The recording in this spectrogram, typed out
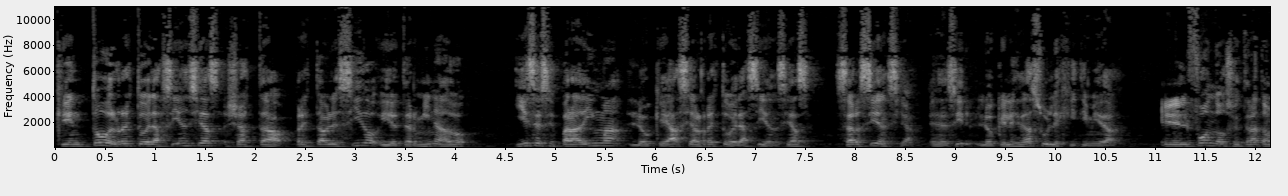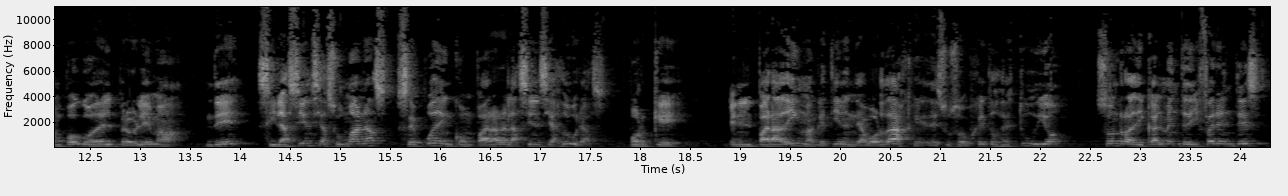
que en todo el resto de las ciencias ya está preestablecido y determinado, y es ese paradigma lo que hace al resto de las ciencias ser ciencia, es decir, lo que les da su legitimidad. En el fondo se trata un poco del problema de si las ciencias humanas se pueden comparar a las ciencias duras, porque en el paradigma que tienen de abordaje de sus objetos de estudio son radicalmente diferentes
